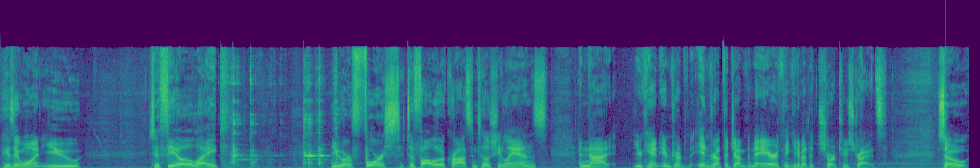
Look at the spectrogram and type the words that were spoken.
because I want you to feel like you are forced to follow across until she lands and not, you can't interrupt, interrupt the jump in the air thinking about the short two strides. So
